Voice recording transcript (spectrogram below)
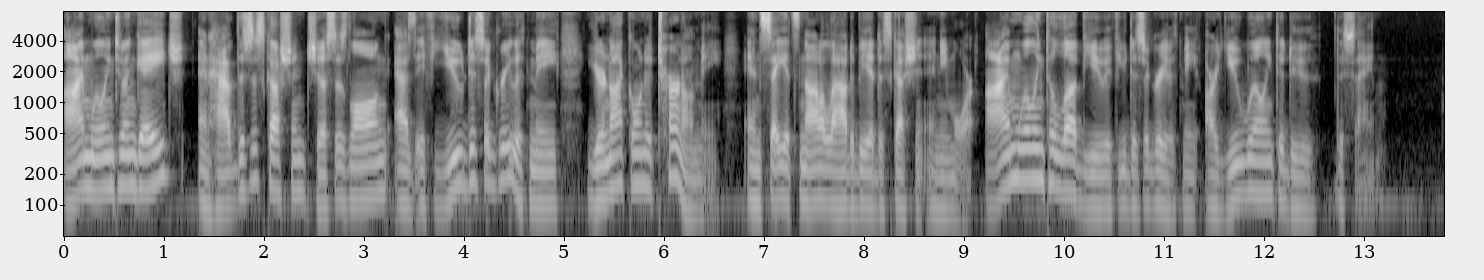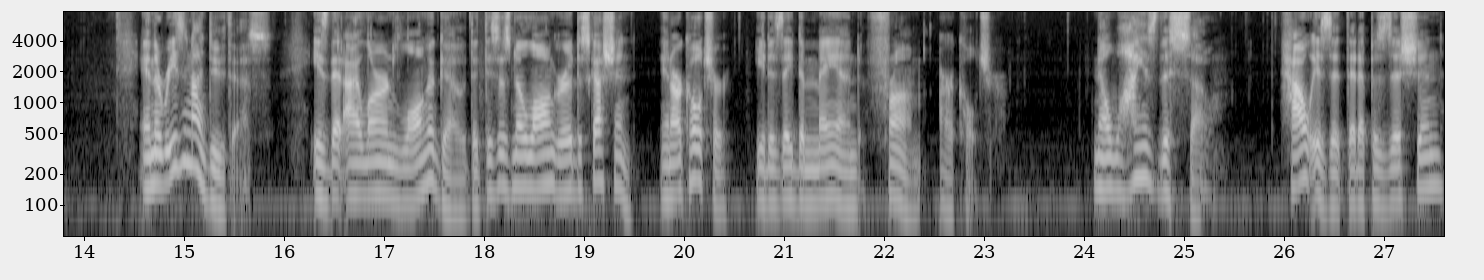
I'm willing to engage and have this discussion just as long as if you disagree with me, you're not going to turn on me and say it's not allowed to be a discussion anymore. I'm willing to love you if you disagree with me. Are you willing to do the same? And the reason I do this is that I learned long ago that this is no longer a discussion in our culture, it is a demand from our culture. Now, why is this so? How is it that a position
